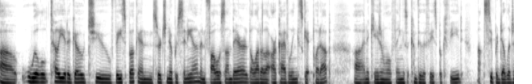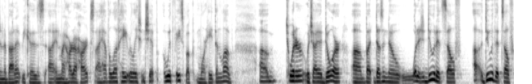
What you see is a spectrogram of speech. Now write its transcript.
Uh, we'll tell you to go to Facebook and search No Proscenium and follow us on there. A lot of the archive links get put up uh, and occasional things that come through the Facebook feed. Not super diligent about it because uh, in my heart of hearts, I have a love hate relationship with Facebook, more hate than love. Um, Twitter, which I adore, uh, but doesn't know what it should do with itself, uh, do with itself.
